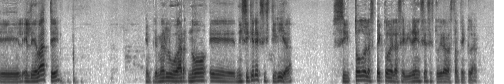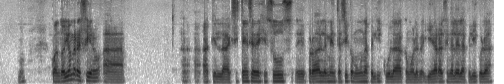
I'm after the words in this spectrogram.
El, debate, en primer lugar, no, eh, ni siquiera existiría si todo el aspecto de las evidencias estuviera bastante claro. Cuando yo me refiero a, a, que la existencia de Jesús, eh, probablemente así como en una película, como llegar al final de la película,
